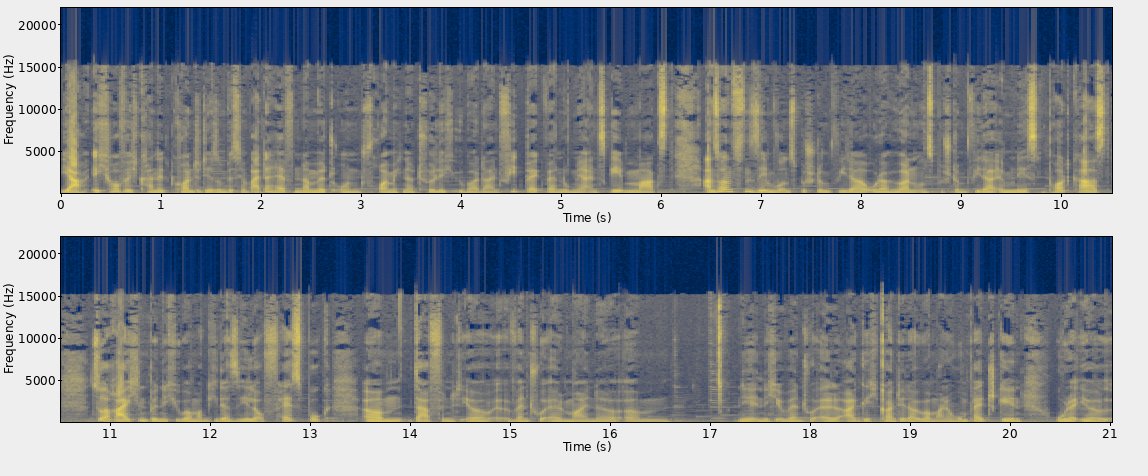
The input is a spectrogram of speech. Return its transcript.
Ja, ich hoffe, ich kann, konnte dir so ein bisschen weiterhelfen damit und freue mich natürlich über dein Feedback, wenn du mir eins geben magst. Ansonsten sehen wir uns bestimmt wieder oder hören uns bestimmt wieder im nächsten Podcast. Zu erreichen bin ich über Magie der Seele auf Facebook. Ähm, da findet ihr eventuell meine ähm, nee, nicht eventuell, eigentlich könnt ihr da über meine Homepage gehen oder ihr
